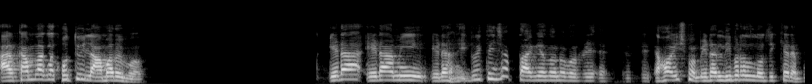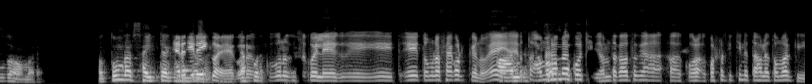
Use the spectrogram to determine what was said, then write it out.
আর কাম লাগলে ক্ষতি হইলে আমার হইব। এটা এটা আমি এটা আমি দুই তিন সপ্তাহ আগে জনগণ হয় ইসমাম এটা লিবারাল লজিক কেন বুঝাও আমার। তোমরা সাইডটা এটাই কয় কোনো কিছু কইলে এই- তোমরা ফ্যাকট কেন? এই আমরা আমি আমরা করছি আমরা তো কাউকে কষ্ট দিচ্ছি না তাহলে তোমার কি?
